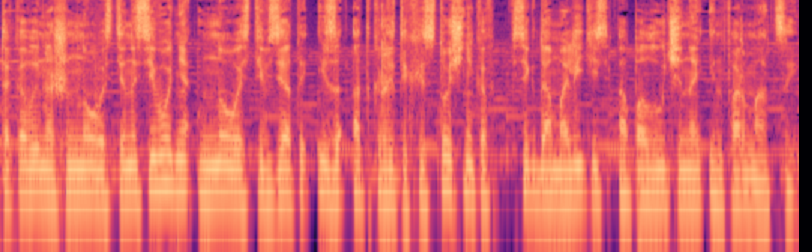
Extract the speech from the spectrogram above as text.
Таковы наши новости на сегодня. Новости взяты из открытых источников. Всегда молитесь о полученной информации.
